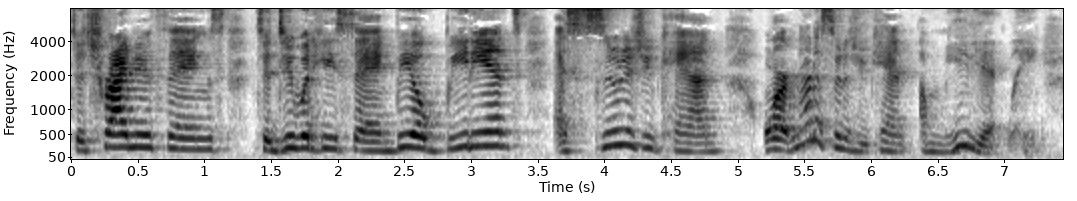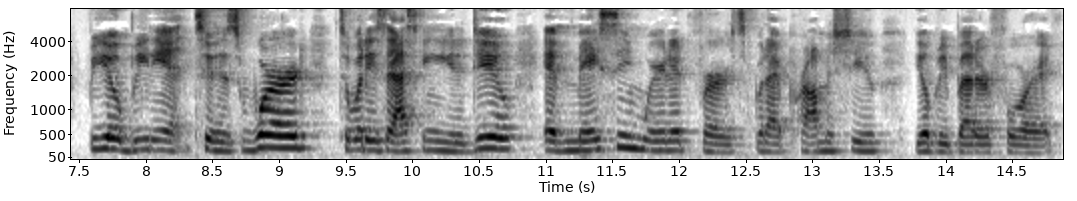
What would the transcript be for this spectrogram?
to try new things, to do what he's saying. Be obedient as soon as you can or not as soon as you can, immediately. Be obedient to his word, to what he's asking you to do. It may seem weird at first, but I promise you, you'll be better for it.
